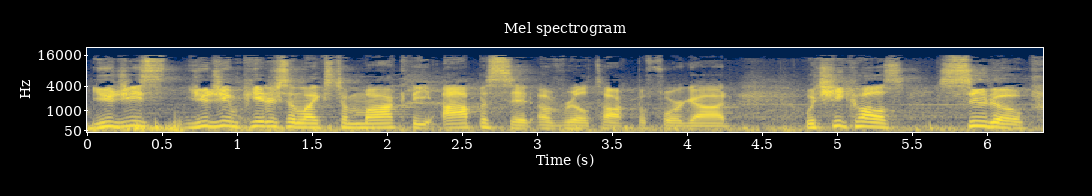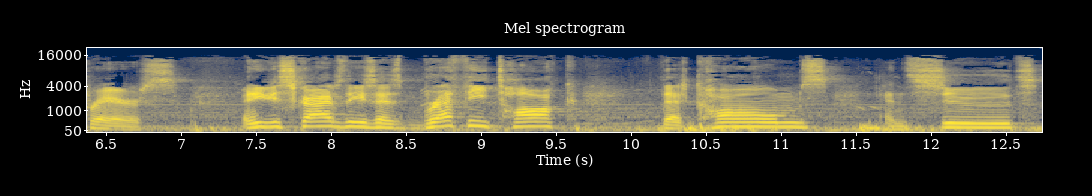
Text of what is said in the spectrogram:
Eugene Peterson likes to mock the opposite of real talk before God, which he calls pseudo prayers. And he describes these as breathy talk that calms and soothes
